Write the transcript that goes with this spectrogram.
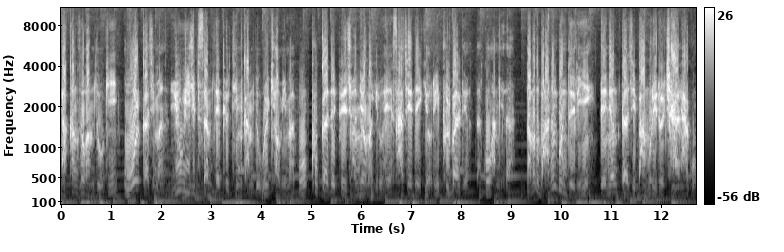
박항서 감독이 5월까지만 U23 대표팀 감독을 겸임하고 국가대표에 전념하기로 해 사제 대결이 불발되었다고 합니다. 아마도 많은 분들이 내년까지 마무리를 잘 하고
